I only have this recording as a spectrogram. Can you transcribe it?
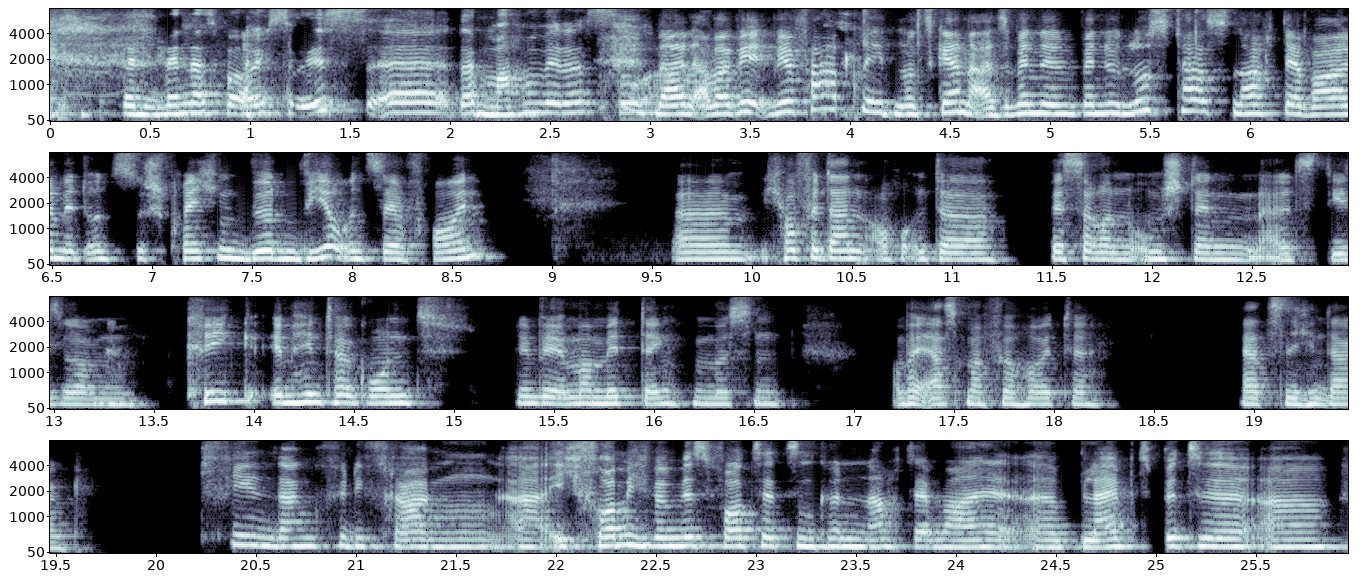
Wenn, wenn das bei euch so ist, äh, dann machen wir das so. Nein, aber wir, wir verabreden uns gerne. Also wenn du, wenn du Lust hast, nach der Wahl mit uns zu sprechen, würden wir uns sehr freuen. Ähm, ich hoffe dann auch unter besseren Umständen als diesem Krieg im Hintergrund, den wir immer mitdenken müssen. Aber erstmal für heute herzlichen Dank. Vielen Dank für die Fragen. Äh, ich freue mich, wenn wir es fortsetzen können nach der Wahl. Äh, bleibt bitte äh,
